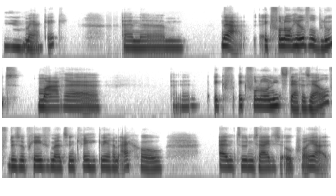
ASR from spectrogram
Hmm. merk ik. En ehm, nou ja, ik verloor heel veel bloed, maar eh, ik, ik verloor niet sterren zelf. Dus op een gegeven moment toen kreeg ik weer een echo. En toen zeiden ze ook van ja, het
